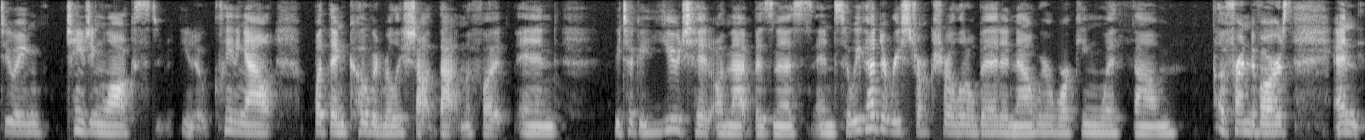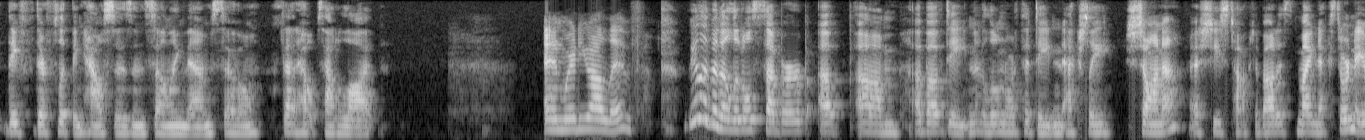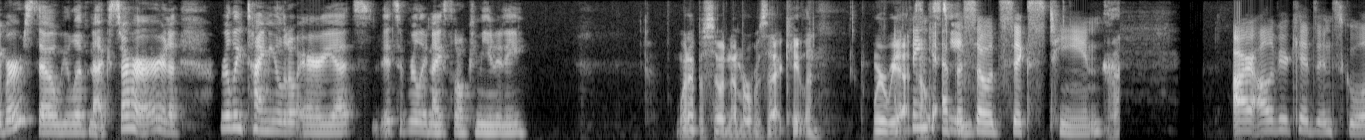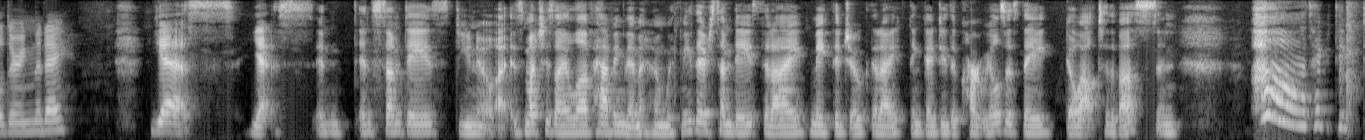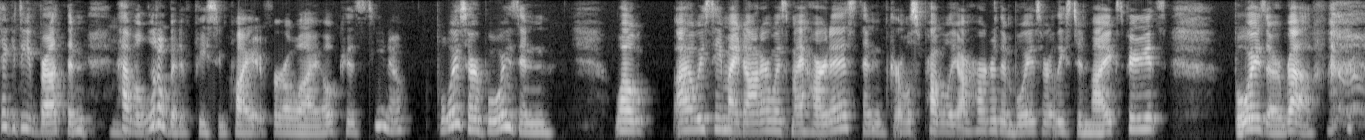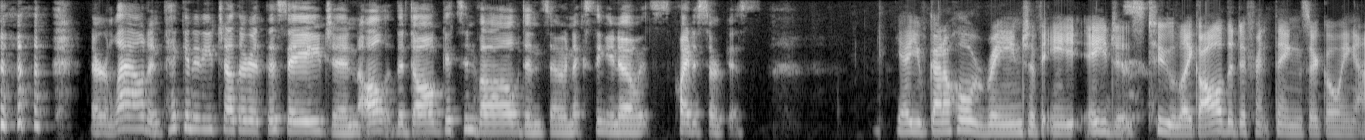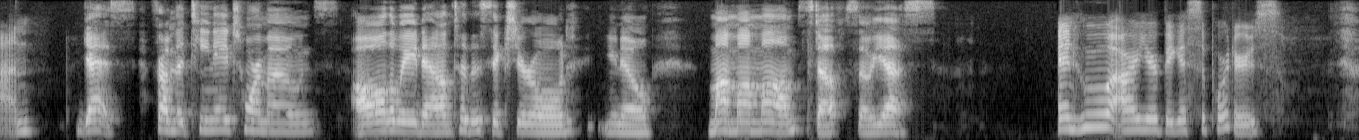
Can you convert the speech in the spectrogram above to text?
doing changing locks, you know, cleaning out. But then COVID really shot that in the foot. And we took a huge hit on that business. And so we've had to restructure a little bit. And now we're working with um, a friend of ours and they they're flipping houses and selling them. So that helps out a lot. And where do you all live? We live in a little suburb up um, above Dayton, a little north of Dayton. Actually, Shauna, as she's talked about, is my next door neighbor. So we live next to her in a really tiny little area. It's it's a really nice little community. What episode number was that, Caitlin? Where are we I at think now? episode 16. Are all of your kids in school during the day? Yes, yes. And and some days, you know, as much as I love having them at home with me, there's some days that I make the joke that I think I do the cartwheels as they go out to the bus and ah, take, take take a deep breath and have a little bit of peace and quiet for a while because you know boys are boys and while I always say my daughter was my hardest, and girls probably are harder than boys, or at least in my experience. Boys are rough. They're loud and picking at each other at this age, and all the dog gets involved, and so next thing you know, it's quite a circus. Yeah, you've got a whole range of a- ages too. Like all the different things are going on. Yes, from the teenage hormones all the way down to the six year old, you know, mom, mom, mom stuff. So, yes. And who are your biggest supporters?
